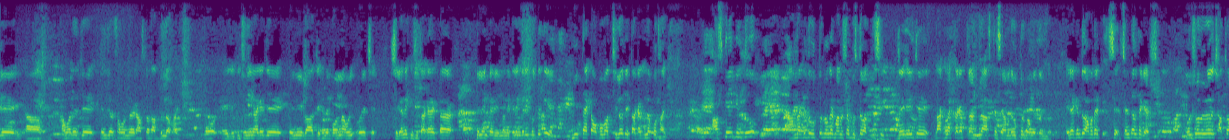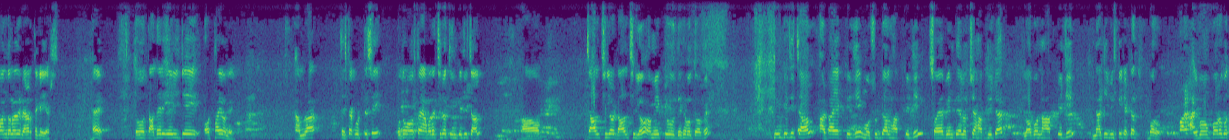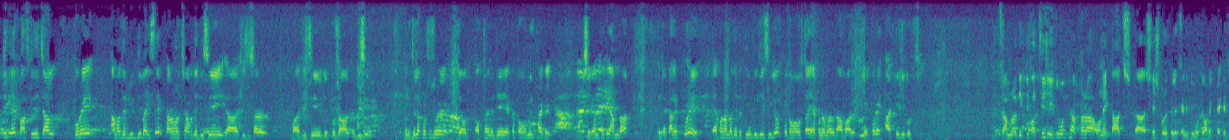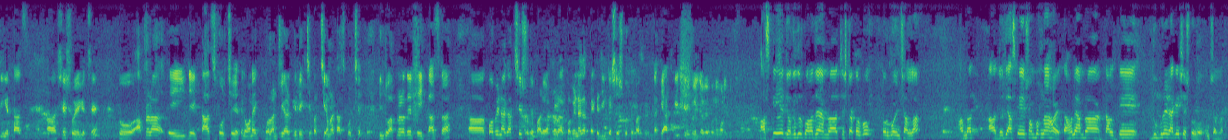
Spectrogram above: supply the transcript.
যে আমাদের যে কেন্দ্রীয় সমন্বয়ক আসলাত আবদুল্লাহ ভাই, তো এই যে কিছুদিন আগে যে ফেনী বা যেখানে বন্যা হয়েছে, সেখানে কিছু টাকার একটা কেলেঙ্কারি মানে কেলেঙ্কারি বলতে কি, মিথ্যা একটা অপবাদ ছিল যে টাকাগুলো কোথায়। আজকেই কিন্তু আমরা কিন্তু উত্তরবঙ্গের মানুষরা বুঝতে পারতেছি যে এই যে লাখ লাখ টাকার ত্রাণগুলো আসতেছে আমাদের উত্তরবঙ্গের জন্য, এটা কিন্তু আমাদের সেন্ট্রাল থেকে আসছে। বৈষম্য ছাত্র আন্দোলনের ব্যানার থেকেই আসছে। হ্যাঁ তো তাদের এই যে অর্থায়নে আমরা চেষ্টা করতেছি। প্রথম অবস্থায় আমাদের ছিল তিন কেজি চাল। চাল ছিল, ডাল ছিল, আমি একটু দেখে বলতে হবে। তিন কেজি চাল, আটা এক কেজি, মসুর ডাল হাফ কেজি, সয়াবিন তেল হচ্ছে হাফ লিটার, লবণ হাফ কেজি, নাটি বিস্কিট একটা বড়। এবং পরবর্তীতে পাঁচ কেজি চাল করে আমাদের বৃদ্ধি পাইছে, কারণ হচ্ছে আমাদের ডিসি ডিসি স্যার বা ডিসি যে প্রশা, ডিসি মানে জেলা প্রশাসনের যে অর্থ- অর্থায়নে যে একটা তহবিল থাকে সেখান থেকে আমরা এটা কালেক্ট করে এখন আমরা যেটা তিন কেজি ছিল প্রথম অবস্থায় এখন আমরা ওটা আবার ইয়ে করে আট কেজি করছি। আচ্ছা, আমরা দেখতে পাচ্ছি যে ইতিমধ্যে আপনারা অনেক কাজ শেষ করে ফেলেছেন। ইতিমধ্যে অনেক প্যাকেজিংয়ের কাজ শেষ হয়ে গেছে। তো আপনারা এই যে কাজ করছে, এখানে অনেক ভলান্টিয়ারকে দেখতে পাচ্ছি, আমরা কাজ করছে। কিন্তু আপনাদের এই কাজটা কবে নাগাদ শেষ হতে পারে? আপনারা কবে নাগাদ প্যাকেজিংটা শেষ করতে পারবেন? নাকি আজকেই শেষ হয়ে যাবে বলে মনে করছেন? আজকে যতদূর করা যায় আমরা চেষ্টা করব করব ইনশাল্লাহ আমরা যদি আজকে সম্ভব না হয়, তাহলে আমরা কালকে দুপুরের আগে শেষ করব ইনশাল্লাহ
